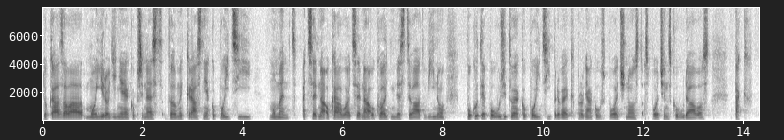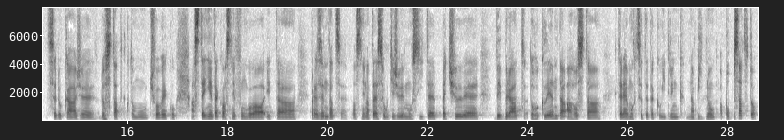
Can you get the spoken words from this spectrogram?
dokázala mojí rodině jako přinést velmi krásný jako pojící moment. Ať se jedná o kávu, ať se jedná o kvalitní destilát, víno, pokud je použito jako pojící prvek pro nějakou společnost a společenskou událost, tak se dokáže dostat k tomu člověku. A stejně tak vlastně fungovala i ta prezentace. Vlastně na té soutěži vy musíte pečlivě vybrat toho klienta a hosta, kterému chcete takový drink nabídnout a popsat to.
